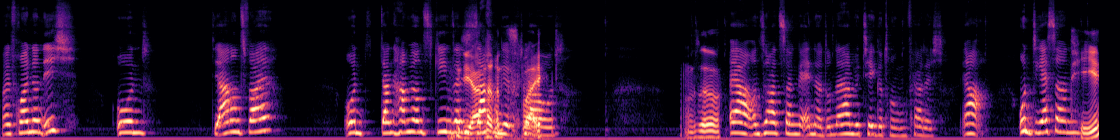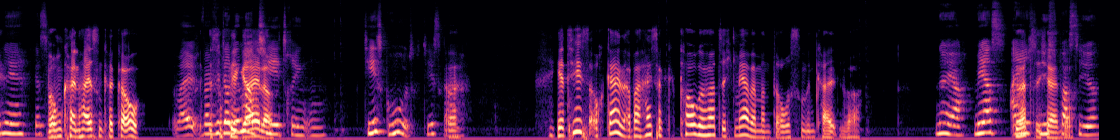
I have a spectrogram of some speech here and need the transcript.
mein Freund und ich und die anderen zwei und dann haben wir uns gegenseitig Die Sachen zwei. geklaut. So. Ja, und so hat es dann geändert. Und dann haben wir Tee getrunken. Fertig. Ja. Und gestern. Tee? Nee, gestern. Warum keinen heißen Kakao? Weil, weil Ist wir doch immer geiler. Tee trinken. Tee ist gut. Tee ist geil. Ja, Tee ist auch geil, aber heißer Kakao gehört sich mehr, wenn man draußen im Kalten war. Naja, mehr ist eigentlich nicht einfach. passiert.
